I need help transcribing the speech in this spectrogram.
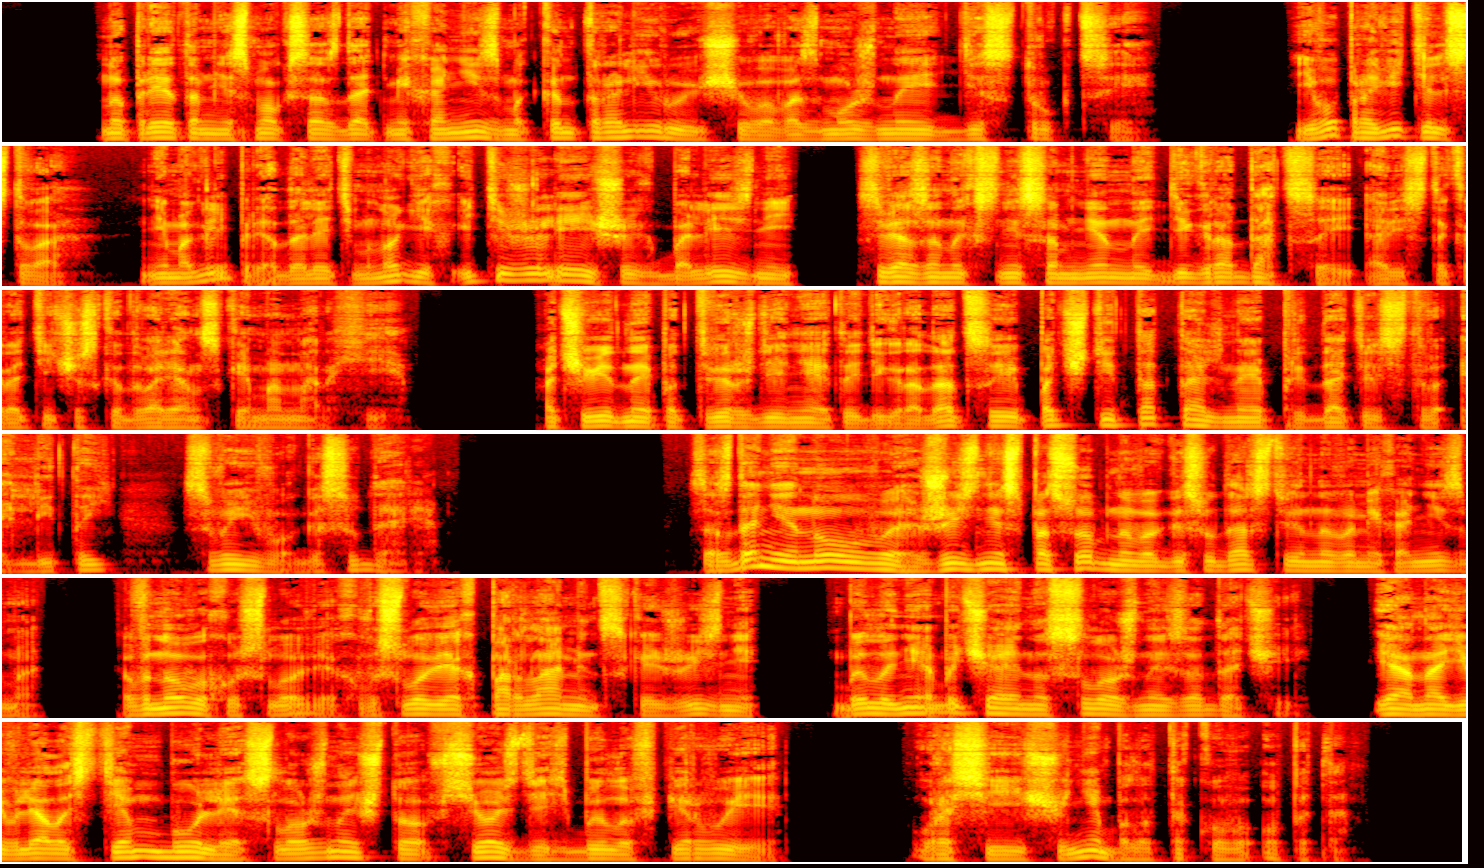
но при этом не смог создать механизма, контролирующего возможные деструкции. его правительство не могли преодолеть многих и тяжелейших болезней, связанных с несомненной деградацией аристократическо-дворянской монархии. Очевидное подтверждение этой деградации – почти тотальное предательство элитой своего государя. Создание нового жизнеспособного государственного механизма в новых условиях, в условиях парламентской жизни, было необычайно сложной задачей и она являлась тем более сложной, что все здесь было впервые. У России еще не было такого опыта.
